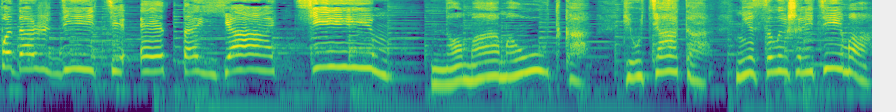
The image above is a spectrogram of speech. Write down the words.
Подождите! Это я, Тим!» Но мама утка и утята не слышали Тима.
